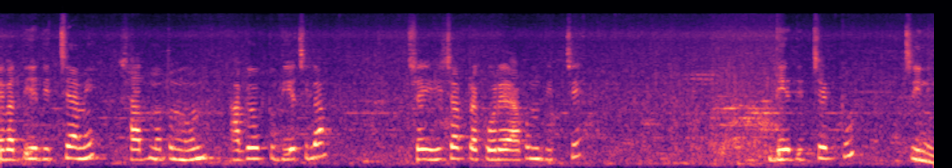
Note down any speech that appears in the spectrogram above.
এবার দিয়ে দিচ্ছি আমি স্বাদ মতো নুন। আগেও একটু দিয়েছিলাম, সেই হিসাবটা করে এখন দিচ্ছি। দিয়ে দিচ্ছি একটু চিনি।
